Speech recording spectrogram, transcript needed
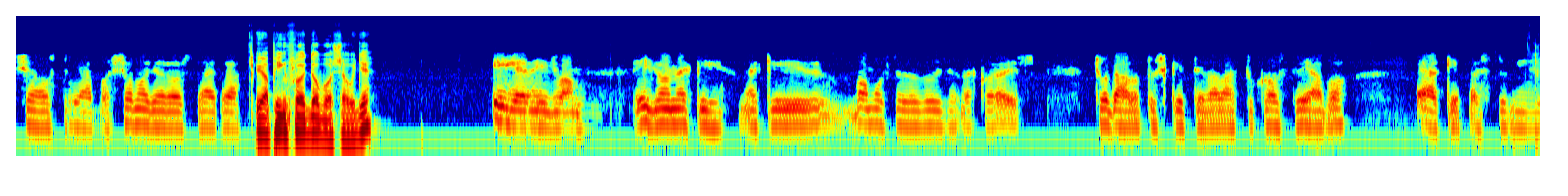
se Ausztriába, se Magyarországra. Ő a Pink Floyd dobosa, ugye? Igen, így van. Így van neki, neki van most ez az új zenekara, és csodálatos két éve láttuk Ausztriába. Elképesztő milyen.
